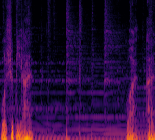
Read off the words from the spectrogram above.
我是彼岸，晚安。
